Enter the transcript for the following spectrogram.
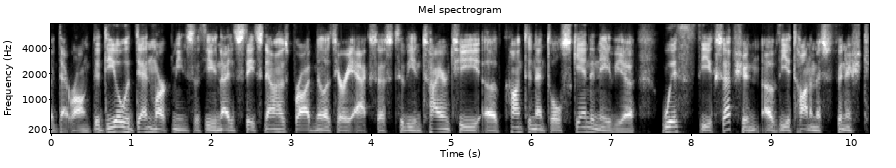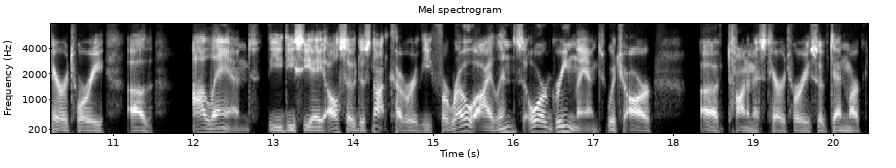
read that wrong. The deal with Denmark means that the United States now has broad military access to the entirety of continental Scandinavia, with the exception of the autonomous Finnish territory of Åland. The DCA also does not cover the Faroe Islands or Greenland, which are autonomous territories of Denmark.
